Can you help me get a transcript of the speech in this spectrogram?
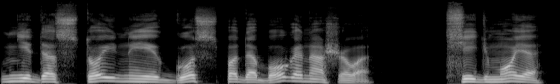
недостойные Господа Бога нашего. Седьмое.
